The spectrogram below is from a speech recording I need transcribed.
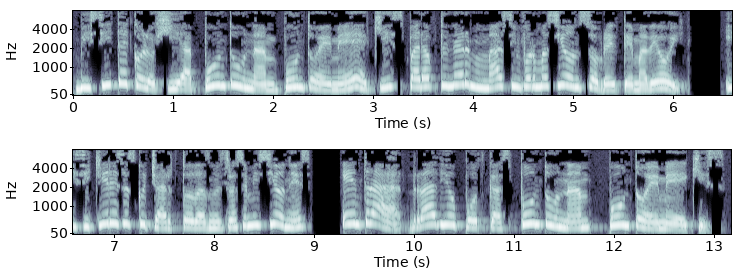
Visita ecología.unam.mx para obtener más información sobre el tema de hoy. Y si quieres escuchar todas nuestras emisiones, entra a radiopodcast.unam.mx.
